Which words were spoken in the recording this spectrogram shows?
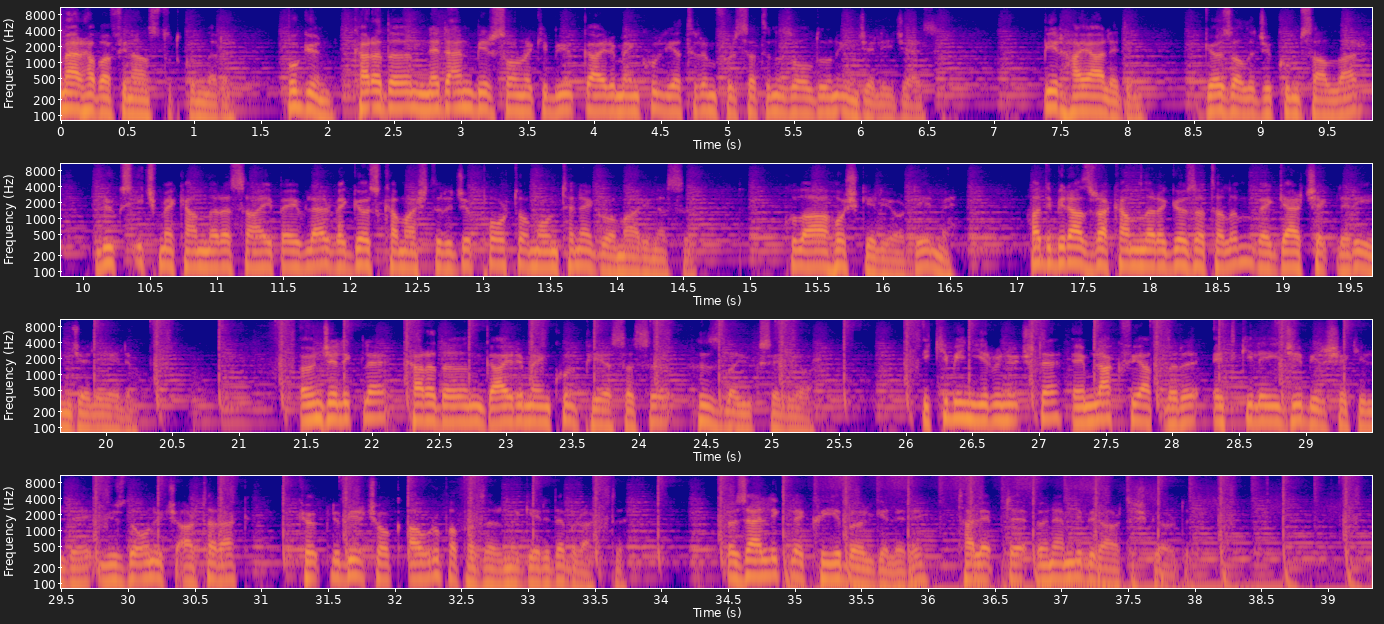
Merhaba finans tutkunları. Bugün Karadağ'ın neden bir sonraki büyük gayrimenkul yatırım fırsatınız olduğunu inceleyeceğiz. Bir hayal edin. Göz alıcı kumsallar, lüks iç mekanlara sahip evler ve göz kamaştırıcı Porto Montenegro marinası. Kulağa hoş geliyor değil mi? Hadi biraz rakamlara göz atalım ve gerçekleri inceleyelim. Öncelikle Karadağ'ın gayrimenkul piyasası hızla yükseliyor. 2023'te emlak fiyatları etkileyici bir şekilde %13 artarak köklü birçok Avrupa pazarını geride bıraktı. Özellikle kıyı bölgeleri talepte önemli bir artış gördü.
